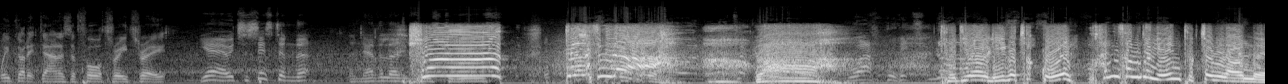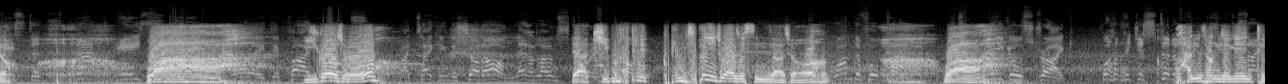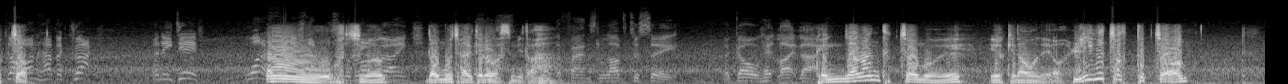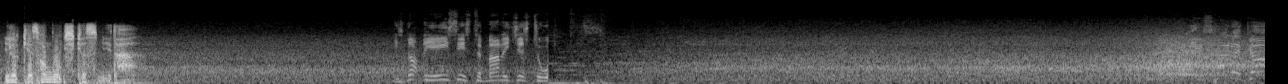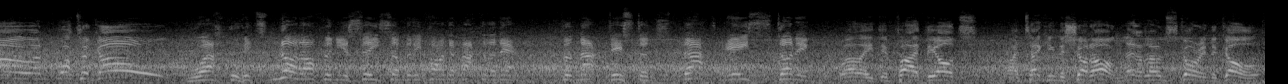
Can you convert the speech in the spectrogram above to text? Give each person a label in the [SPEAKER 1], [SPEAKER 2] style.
[SPEAKER 1] we've got it down as a 4-3-3.
[SPEAKER 2] Yeah, it's a system that the Netherlands.
[SPEAKER 3] 슛! 들어갔습니다! 와, 드디어 리그 첫 골 환상적인 득점이 나왔네요. 와, 이거죠. 야, 기분이
[SPEAKER 1] goal.
[SPEAKER 3] 굉장히 좋아졌습니다, 저. 와, 환상적인 득점. 오, 지금. 너무 잘 들어갔습니다.
[SPEAKER 1] The fans love to see a goal hit like that.
[SPEAKER 3] 굉장한 득점을 이렇게 나오네요. 리그 첫 득점 이렇게 성공시켰습니다.
[SPEAKER 2] He's not the easiest of managers to.
[SPEAKER 1] He's had a go, and what a goal!
[SPEAKER 2] Wow, it's not often you see somebody find the back of the net from that distance. That is stunning.
[SPEAKER 1] Well, they defied the odds by taking the shot on, let alone scoring the goal.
